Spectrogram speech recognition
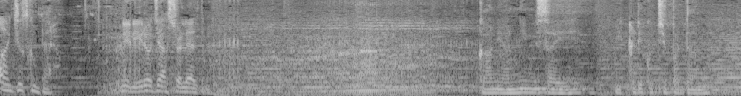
ఆయన చూసుకుంటారు. నేను ఈరోజు ఆస్ట్రేలియా వెళ్తున్నా. కానీ అన్నీ మిస్ అయ్యి ఇక్కడికి వచ్చి పడ్డాను.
